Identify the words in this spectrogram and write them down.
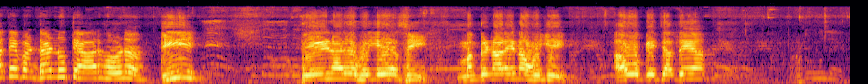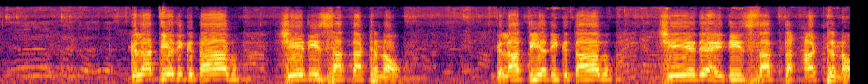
ਅਤੇ ਵੰਡਣ ਨੂੰ ਤਿਆਰ ਹੋਣ। ਕੀ ਦੇਣ ਵਾਲੇ ਹੋਈਏ ਅਸੀਂ ਮੰਗਣ ਵਾਲੇ ਨਾ ਹੋਈਏ। ਆਓ ਅੱਗੇ ਚੱਲਦੇ ਆ। ਗਲਾਤੀਆ ਦੀ ਕਿਤਾਬ 6 ਦੀ 7 8 9 ਗਲਾਤੀਆ ਦੀ ਕਿਤਾਬ 6 ਅਧਿਆਇ ਦੀ 7 8 9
